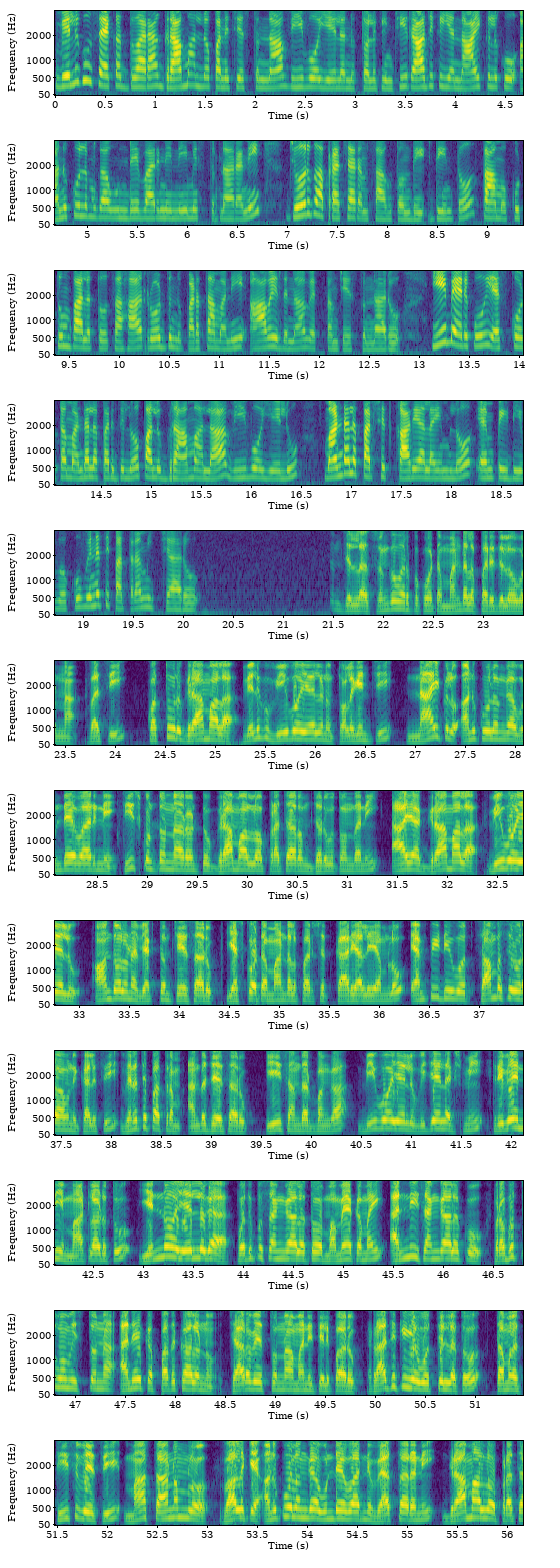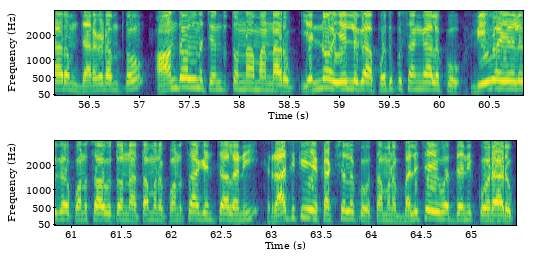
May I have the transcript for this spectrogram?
వెలుగు శాఖ ద్వారా గ్రామాల్లో పనిచేస్తున్న వీఓఏలను తొలగించి రాజకీయ నాయకులకు అనుకూలంగా ఉండే వారిని నియమిస్తున్నారని జోరుగా ప్రచారం సాగుతోంది. దీంతో తాము కుటుంబాలతో సహా రోడ్డును పడతామని ఆవేదన వ్యక్తం చేస్తున్నారు. ఈ మేరకు ఎస్కోట మండల పరిధిలో పలు గ్రామాల వీఓఏలు మండల పరిషత్ కార్యాలయంలో ఎంపీడీఓకు వినతి పత్రం ఇచ్చారు. జిల్లా శృంగవరపుకోట మండల పరిధిలో ఉన్న వసి కొత్తూరు గ్రామాల వెలుగు వివోఏలను తొలగించి నాయకులు అనుకూలంగా ఉండేవారిని తీసుకుంటున్నారంటూ గ్రామాల్లో ప్రచారం జరుగుతోందని ఆయా గ్రామాల వివోఏలు ఆందోళన వ్యక్తం చేశారు. ఎస్కోట మండల పరిషత్ కార్యాలయంలో ఎంపీడీఓ సాంబశివరావుని కలిసి వినతిపత్రం అందజేశారు. ఈ సందర్భంగా వివోఏలు విజయలక్ష్మి త్రివేణి మాట్లాడుతూ ఎన్నో ఏళ్ళుగా పొదుపు సంఘాలతో మమేకమై అన్ని సంఘాలకు ప్రభుత్వం ఇస్తున్న అనేక పథకాలను చేరవేస్తున్నామని తెలిపారు. రాజకీయ ఒత్తిళ్ళతో తమ తమను తీసివేసి మా స్థానంలో వాళ్ళకి అనుకూలంగా ఉండేవారిని వేస్తారని గ్రామాల్లో ప్రచారం జరగడంతో ఆందోళన చెందుతున్నామన్నారు. ఎన్నో ఏళ్ళుగా పొదుపు సంఘాలకు వివోఏలుగా కొనసాగుతున్న తమను కొనసాగించాలని రాజకీయ కక్షలకు తమను బలి చేయవద్దని కోరారు.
